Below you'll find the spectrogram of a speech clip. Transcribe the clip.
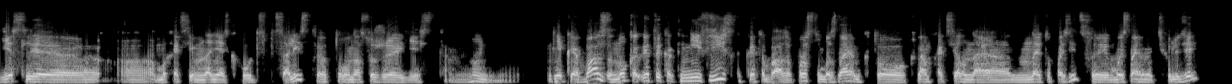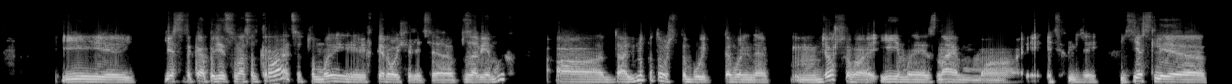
Если э, мы хотим нанять какого-то специалиста, то у нас уже есть там, ну, некая база, но это как не физическая какая-то база, просто мы знаем, кто к нам хотел на, на эту позицию, и мы знаем этих людей. И если такая позиция у нас открывается, то мы в первую очередь э, позовем их, а, да, ну, потому что это будет довольно дешево, и мы знаем э, этих людей. Если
